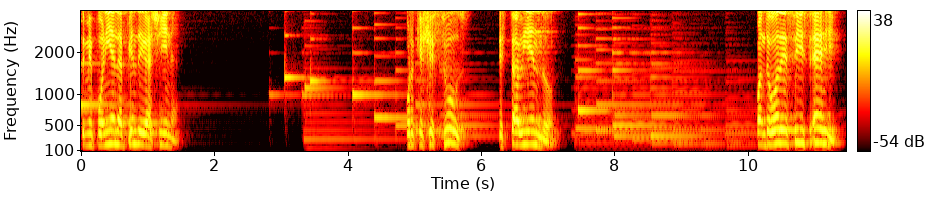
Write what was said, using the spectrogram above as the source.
se me ponía la piel de gallina. Porque Jesús está viendo. Cuando vos decís, hey,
